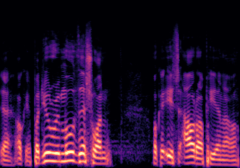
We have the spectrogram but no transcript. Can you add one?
Yeah, okay. But you remove this one. Okay, it's out up here now.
